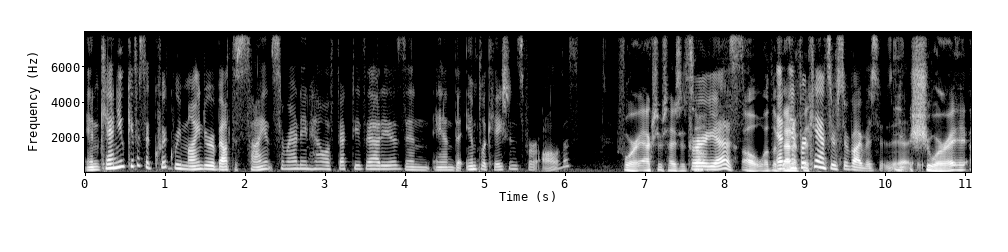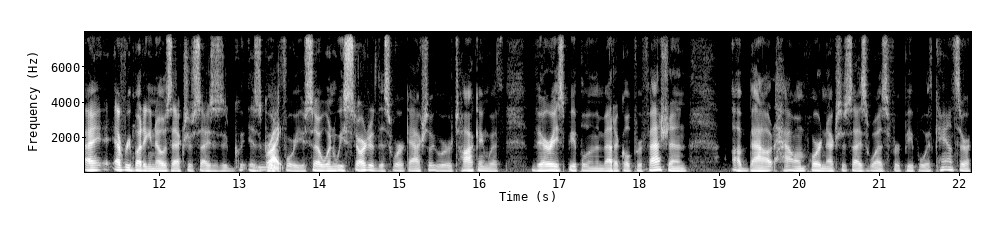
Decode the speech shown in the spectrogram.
And can you give us a quick reminder about the science surrounding how effective that is, and and the implications for all of us? For exercise itself? For yes. Oh well, the and, benefit. and for cancer survivors. Uh, sure, I, I, everybody knows exercise is, is good right. for you. So when we started this work, actually, we were talking with various people in the medical profession about how important exercise was for people with cancer,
